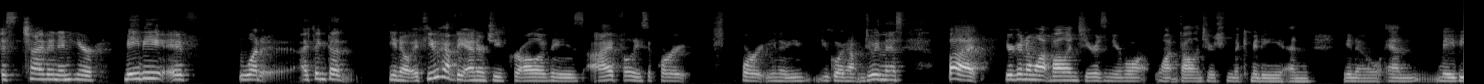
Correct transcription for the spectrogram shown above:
just chiming in here. Maybe if what I think that you know, if you have the energy for all of these, I fully support support you know you you going out and doing this. But you're going to want volunteers, and you want want volunteers from the committee, and you know, and maybe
